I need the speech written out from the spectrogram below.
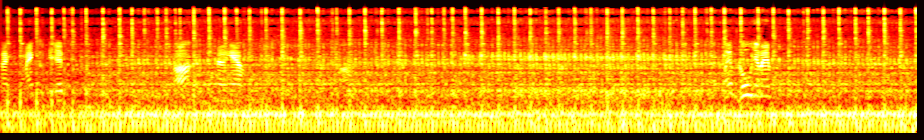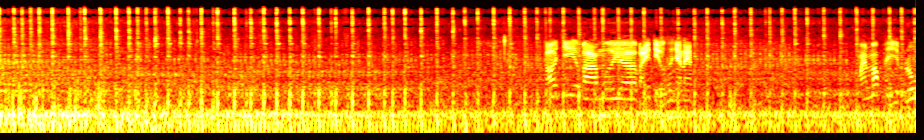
đây máy cực kỳ êm đó nghe nghe không máy ru nha anh em đó chỉ 37 ờ, triệu thôi nha anh em. Máy móc thì em luôn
